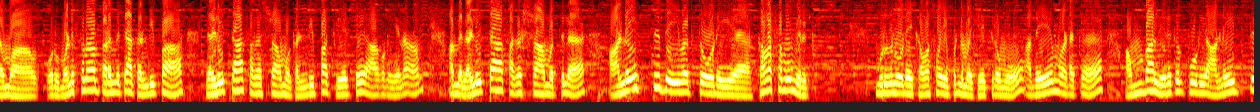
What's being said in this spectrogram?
நம்ம ஒரு மனுஷனாக பிறந்துட்டா கண்டிப்பாக லலிதா சகசிராமம் கண்டிப்பாக கேட்டே ஆகணும். ஏன்னா அந்த லலிதா சகசிராமத்தில் அனைத்து தெய்வத்தோடைய கவசமும் இருக்கு. முருகனுடைய கவசம் எப்படி நம்ம கேட்குறோமோ அதே மாடக்க அம்பாள் இருக்கக்கூடிய அனைத்து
